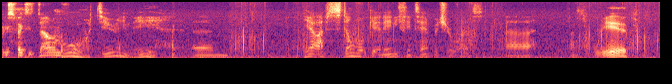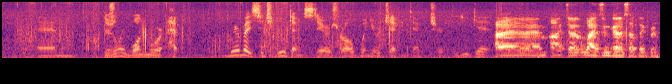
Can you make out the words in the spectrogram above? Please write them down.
Right, crucifix is down on the floor. Oh, dearie me. Um, yeah, I'm still not getting anything temperature-wise. Uh, That's weird. um, there's only one more. How, whereabouts did you go downstairs, Rob, when you were checking temperature? Did you get? Um, I don't. Well, I didn't go into that big room.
